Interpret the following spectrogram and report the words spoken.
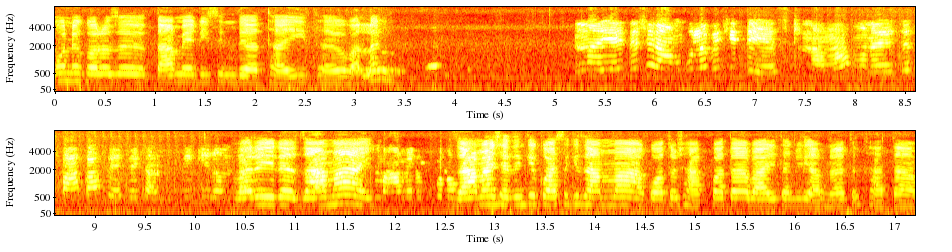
মনে করো যে তা মেডিসিন দেওয়া থাই ই থাই ভালো লাগে? না এই দেশের আমগুলো বেশি টেস্ট না মা। মনে হয় যে পাকা পেঁপে খাচ্ছি কিরম এবারে এটা জামাই। জামাই সেদিনকে কয়েছে কি জাম্মা কত শাক পাতা বাড়ি থাকলে আপনারা তো খাতাম।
